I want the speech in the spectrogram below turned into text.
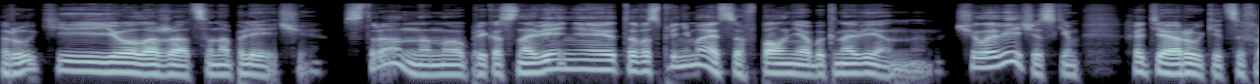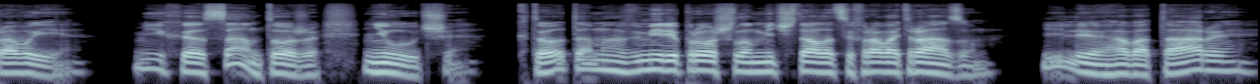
Руки ее ложатся на плечи. Странно, но прикосновение это воспринимается вполне обыкновенным, человеческим, хотя руки цифровые. Миха сам тоже не лучше. Кто там в мире прошлом мечтал оцифровать разум? Или аватары?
